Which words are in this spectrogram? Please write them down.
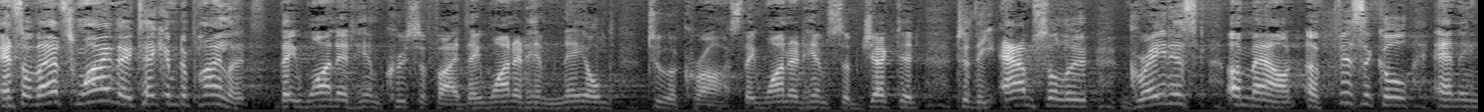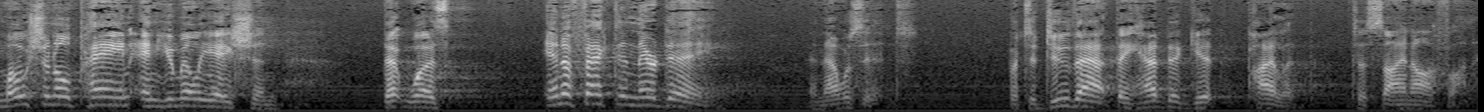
And so that's why they take him to Pilate. They wanted him crucified. They wanted him nailed to a cross. They wanted him subjected to the absolute greatest amount of physical and emotional pain and humiliation that was in effect in their day. And that was it. But to do that, they had to get Pilate to sign off on it.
